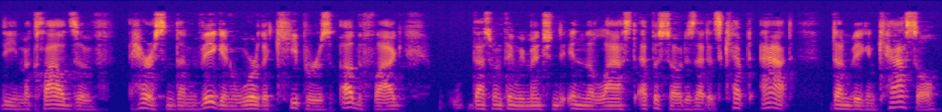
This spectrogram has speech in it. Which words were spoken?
the MacLeods of Harris and Dunvegan were the keepers of the flag, that's one thing we mentioned in the last episode is that it's kept at Dunvegan Castle,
